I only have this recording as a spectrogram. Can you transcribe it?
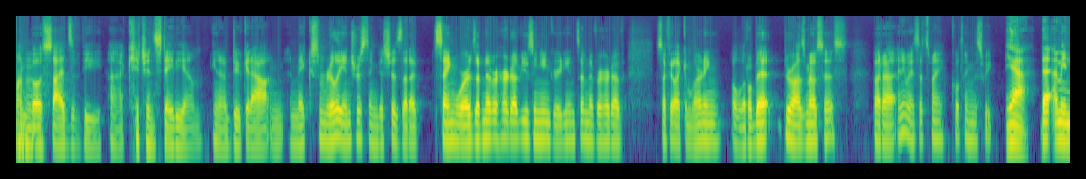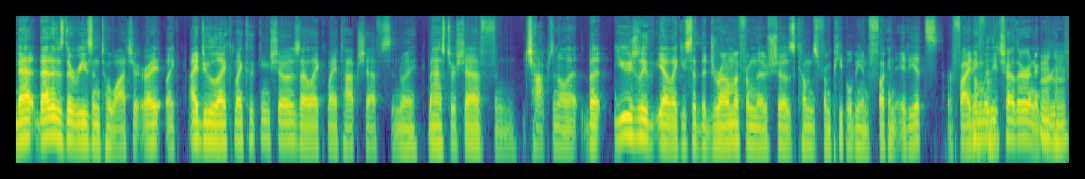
on Mhm. both sides of the uh, kitchen stadium, you know, duke it out and, and make some really interesting dishes that I'm saying words I've never heard of, using ingredients I've never heard of. So I feel like I'm learning a little bit through osmosis. But uh, anyways, that's my cool thing this week. Yeah, that I mean that that is the reason to watch it, right? Like I do like my cooking shows. I like my Top Chefs and my Master Chef and Chopped and all that. But usually, yeah, like you said, the drama from those shows comes from people being fucking idiots or fighting with each other in a group Mhm.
